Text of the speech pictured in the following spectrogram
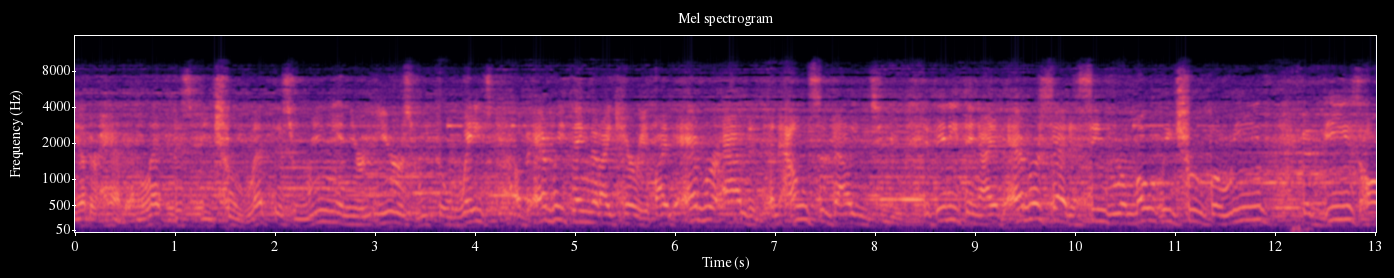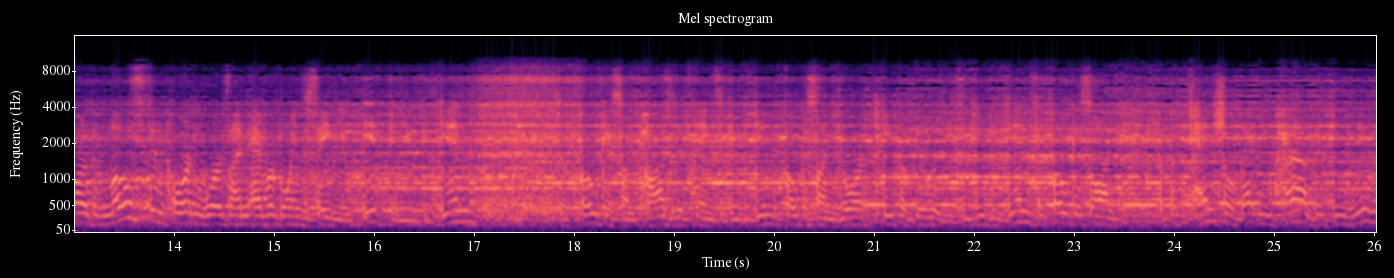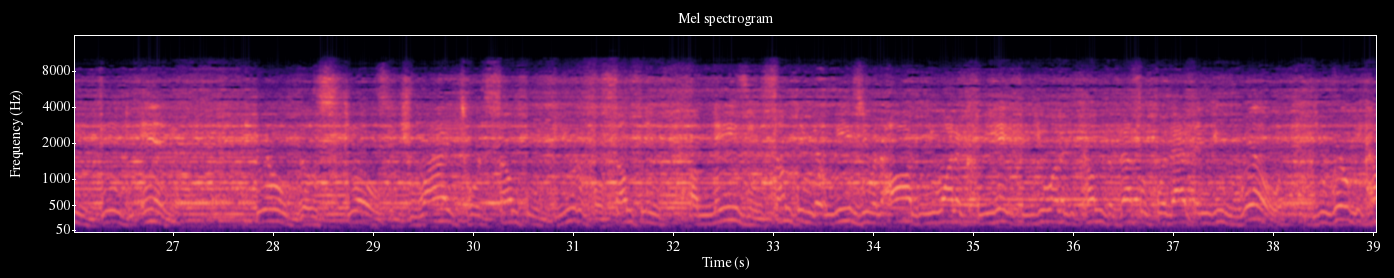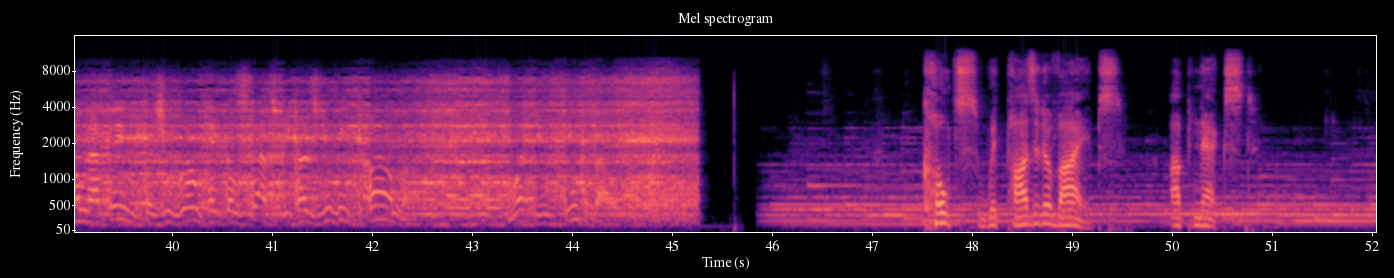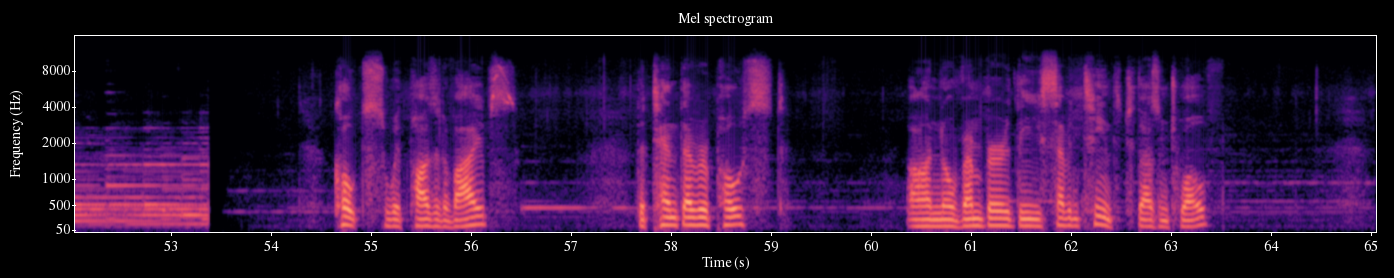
the other hand, and let this be true, let this ring in your ears with the weight of everything that I carry. If I've ever added an ounce of value to you, if anything I have ever said has seemed remotely true, believe that these are the most important words I'm ever going to say to you. If you begin to focus on positive things, if you begin to focus on your capabilities, if you begin to focus on the potential that and you want to become the vessel for that, then you will. You will become that thing because you will take those steps because you become what you think about. Coats with positive vibes. Up next. Coats with positive vibes. The 10th ever post on November the 17th, 2012,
